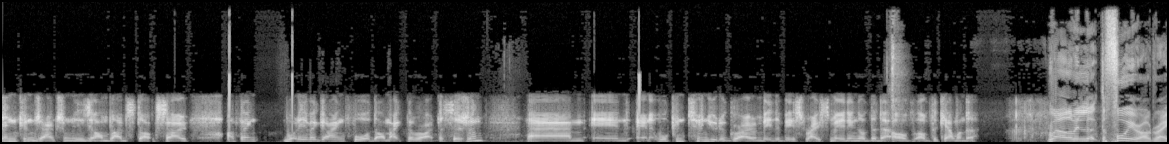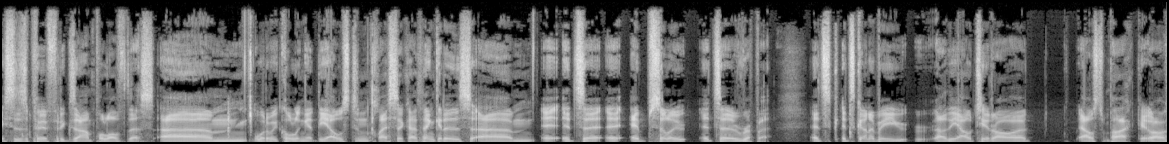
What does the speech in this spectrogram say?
in conjunction with New Zealand Bloodstock. So I think whatever going forward, they'll make the right decision, um, and and it will continue to grow and be the best race meeting of the of, of the calendar. Well, I mean, look, the four-year-old race is a perfect example of this. Um, what are we calling it? The Elston Classic, I think it is. Um, it, it's a, a, absolute, it's a ripper. It's it's going to be uh, the Aotearoa Alston Park. Oh,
